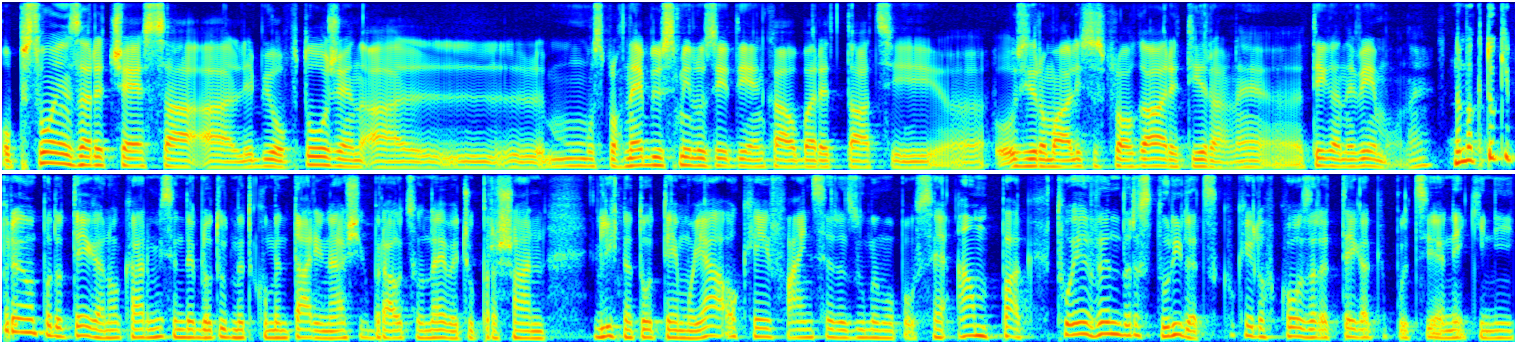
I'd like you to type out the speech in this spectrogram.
obsojen zaradi česa, ali je bil obtožen, ali mu sploh ne bi smelo vzeti DNK v aretaciji, eh, oziroma ali so sploh ga aretirali. Ne? Eh, tega ne vemo. Ne? No, ampak tukaj prejemo pa do tega, no, kar mislim, da je bilo tudi med komentarji naših bralcev največ vprašanj, glih na to temo. Ja, ok, fajn se razumemo, pa vse, ampak to je vendar storilec, kako je lahko zaradi tega, ker policija neki ni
